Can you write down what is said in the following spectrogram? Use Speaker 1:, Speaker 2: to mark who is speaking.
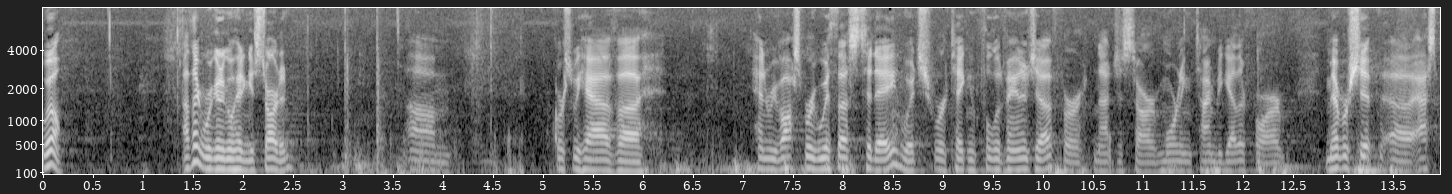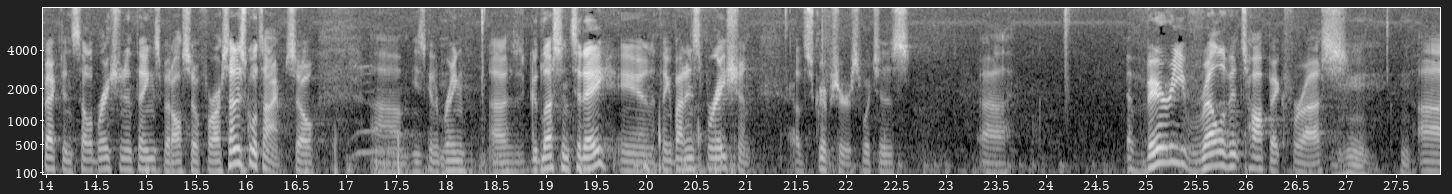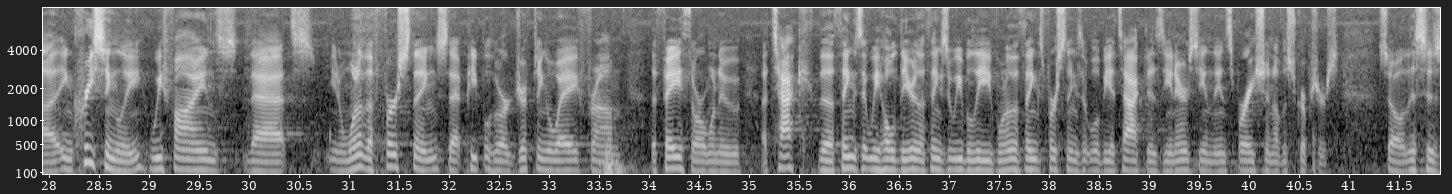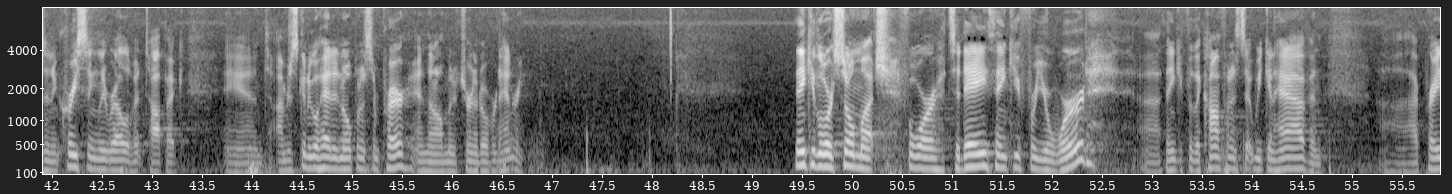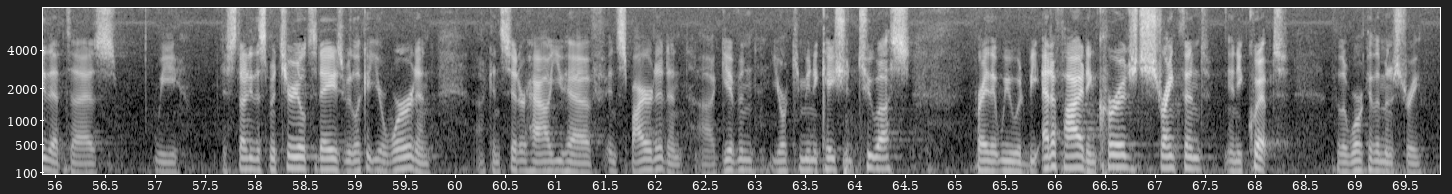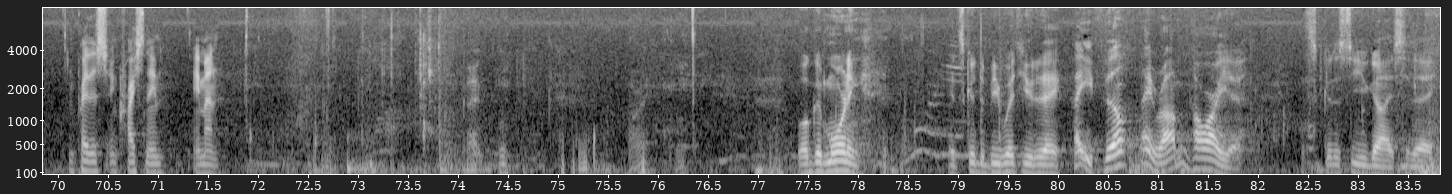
Speaker 1: Well, I think we're going to go ahead and get started. Um, of course, we have uh, Henry Vosberg with us today, which we're taking full advantage of for not just our morning time together for our membership uh, aspect and celebration and things, but also for our Sunday school time. So um, he's going to bring uh, a good lesson today and think about inspiration of scriptures, which is uh, a very relevant topic for us. Mm-hmm uh, increasingly, we find that you know one of the first things that people who are drifting away from the faith or want to attack the things that we hold dear and the things that we believe, one of the things, first things that will be attacked is the inerrancy and the inspiration of the scriptures. So this is an increasingly relevant topic, and I'm just going to go ahead and open us in prayer, and then I'm going to turn it over to Henry. Thank you, Lord, so much for today. Thank you for your word. Uh, thank you for the confidence that we can have, and uh, I pray that uh, as we to study this material today as we look at your word and uh, consider how you have inspired it and uh, given your communication to us. Pray that we would be edified, encouraged, strengthened, and equipped for the work of the ministry. And pray this in Christ's name. Amen.
Speaker 2: Okay. All right. Well, good morning. It's good to be with you today. Hey, Phil. Hey, Robin. How are you? It's good to see you guys today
